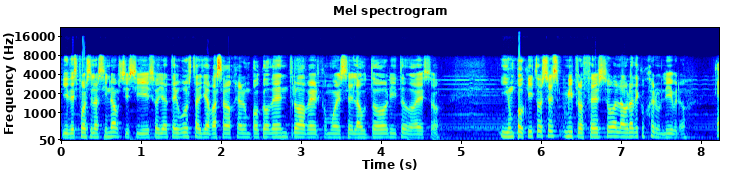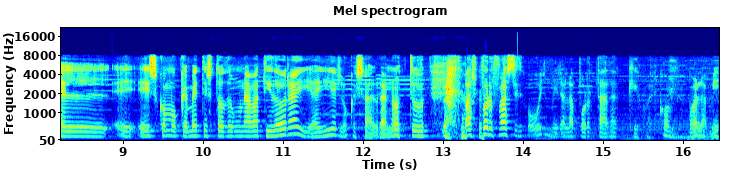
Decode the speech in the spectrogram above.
Y después de la sinopsis, si eso ya te gusta, ya vas a coger un poco dentro a ver cómo es el autor y todo eso. Y un poquito ese es mi proceso a la hora de coger un libro el, eh, es como que metes todo en una batidora y ahí es lo que salga, ¿no? Tú vas por fases, uy, mira la portada, qué hueco, me mola a mí,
